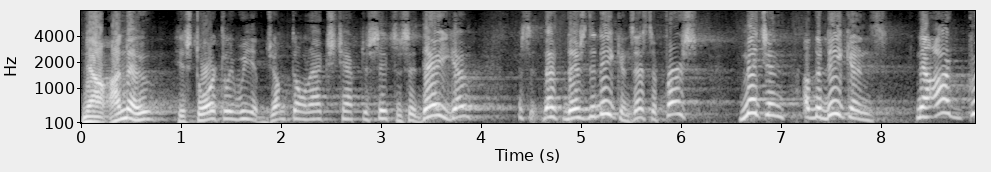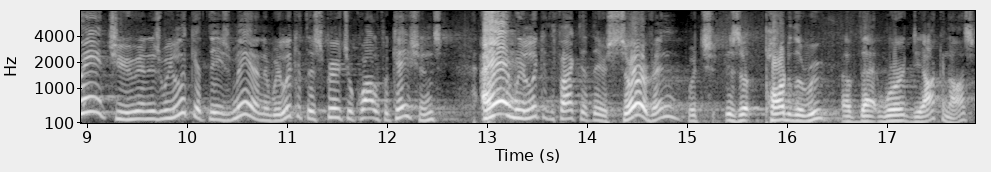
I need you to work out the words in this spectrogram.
Now, I know historically we have jumped on Acts chapter 6 and said, there you go. There's the deacons. That's the first mention of the deacons now, I grant you, and as we look at these men and we look at their spiritual qualifications, and we look at the fact that they're serving, which is a part of the root of that word diakonos,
